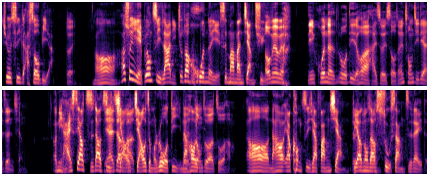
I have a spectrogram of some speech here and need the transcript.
就是一个 ASOBI 啊。对，哦，啊，所以也不用自己拉，你就算昏了也是慢慢降去。哦，没有没有，你昏了落地的话还是会受伤，因为冲击力还是很强。哦，你还是要知道自己脚脚怎么落地，然后动作要做好。哦，然后要控制一下方向，不要弄到树上之类的。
